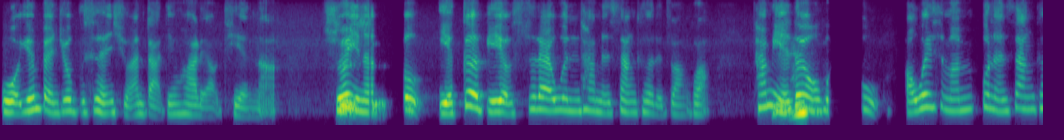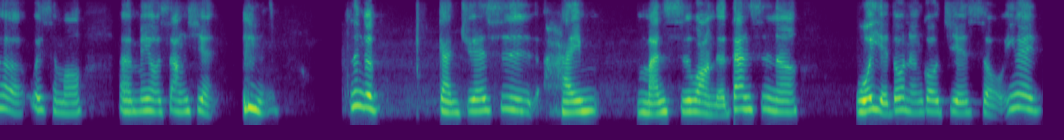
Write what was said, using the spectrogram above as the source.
我原本就不是很喜欢打电话聊天呐、啊，所以呢，就也个别有私来问他们上课的状况，他们也都有回复。哦，为什么不能上课？为什么呃没有上线？那个感觉是还蛮失望的，但是呢。我也都能够接受，因为，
